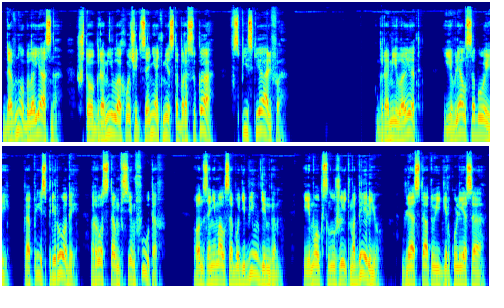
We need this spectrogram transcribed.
Давно было ясно, что Громила хочет занять место барсука в списке Альфа. Громила Эд являл собой каприз природы, ростом в 7 футов. Он занимался бодибилдингом и мог служить моделью для статуи Геркулеса.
